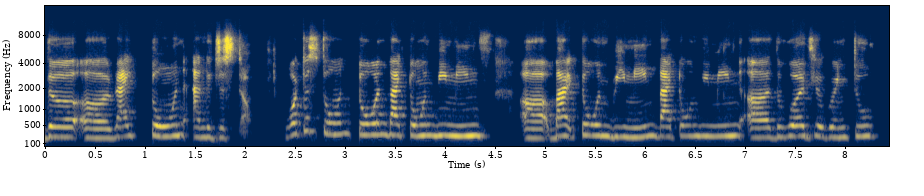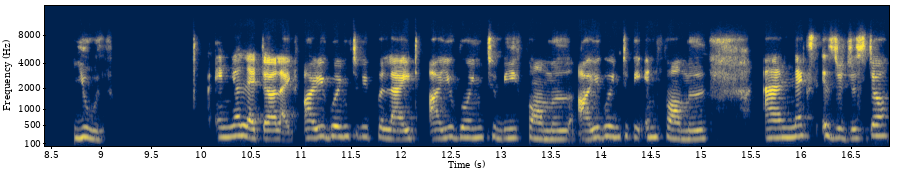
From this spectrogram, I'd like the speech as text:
the uh, right tone and the gist of what is tone tone by tone we means uh, by tone we mean? By tone we mean uh, the words you're going to use. In your letter like are you going to be polite? Are you going to be formal? Are you going to be informal? And next is register.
